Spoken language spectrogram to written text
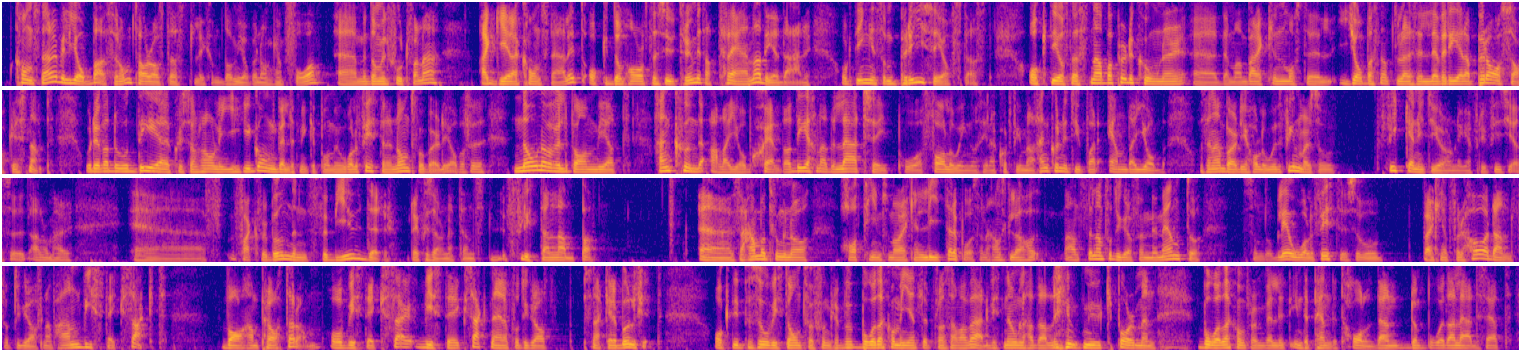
konstnärer vill jobba, så de tar oftast liksom, de jobben de kan få. Eh, men de vill fortfarande agera konstnärligt och de har oftast utrymmet att träna det där. Och det är ingen som bryr sig oftast. Och det är ofta snabba produktioner eh, där man verkligen måste jobba snabbt och lära sig leverera bra saker snabbt. Och det var då det Christopher Nolan gick igång väldigt mycket på med Wall of Fist när de två började jobba. För Nolan var väldigt van vid att han kunde alla jobb själv. Det det han hade lärt sig på Following och sina kortfilmer. Han kunde typ varenda jobb. Och sen när han började i Hollywoodfilmer så fick han inte göra dem längre för det finns ju alltså alla de här eh, fackförbunden förbjuder regissören att ens flytta en lampa. Eh, så han var tvungen att ha team som han verkligen litade på. Så när han skulle ha, anställa en fotograf för Memento, som då blev Wall of Fister, så verkligen förhörde han fotograferna, för han visste exakt vad han pratade om och visste exakt, visste exakt när en fotograf snackade bullshit. Och det är på så vis de två funkar. För båda kommer egentligen från samma värld. Visst, Nolan hade aldrig gjort mjukporr, men båda kom från väldigt independent håll, där de båda lärde sig att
